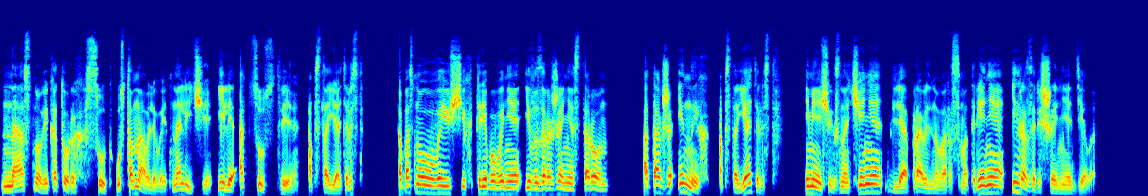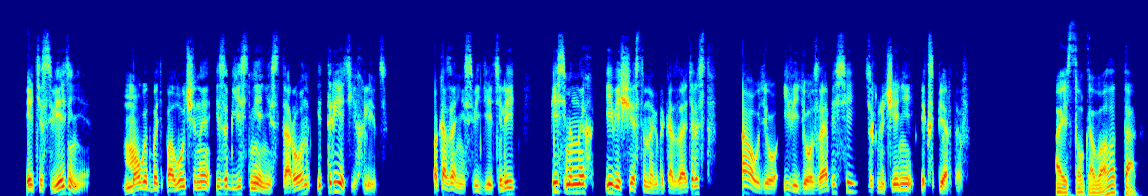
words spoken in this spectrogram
на основе которых суд устанавливает наличие или отсутствие обстоятельств, обосновывающих требования и возражения сторон, а также иных обстоятельств, имеющих значение для правильного рассмотрения и разрешения дела. Эти сведения могут быть получены из объяснений сторон и третьих лиц, показаний свидетелей, письменных и вещественных доказательств, аудио и видеозаписей, заключений экспертов. А истолковала так.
